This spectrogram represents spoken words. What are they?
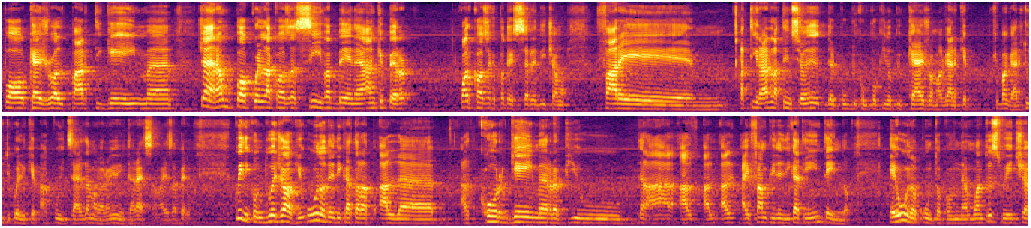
po' casual party game, cioè era un po' quella cosa, sì, va bene, anche per qualcosa che potesse, diciamo, fare attirare l'attenzione del pubblico un pochino più casual, magari che, che magari tutti quelli che- a cui Zelda magari non interessa, vai a sapere. Quindi con due giochi, uno dedicato alla- al, al core gamer più al- al- ai fan più dedicati di Nintendo e uno appunto con One to Switch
